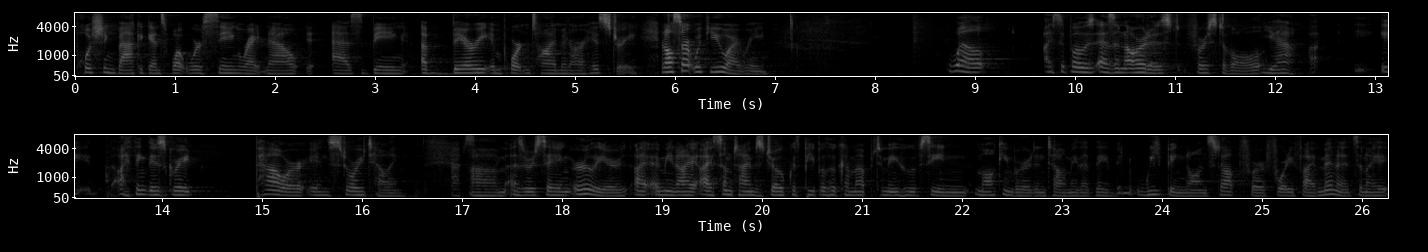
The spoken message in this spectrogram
pushing back against what we're seeing right now as being a very important time in our history. And I'll start with you, Irene. Well, I suppose as an artist, first of all, Yeah, I- I think there's great power in storytelling. Um, as we were saying earlier, I, I mean, I, I sometimes joke with people who come up to me who have seen Mockingbird and tell me that they've been weeping nonstop for 45 minutes, and I,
